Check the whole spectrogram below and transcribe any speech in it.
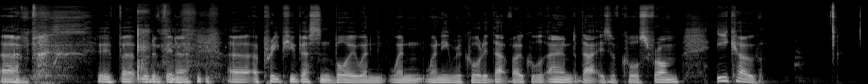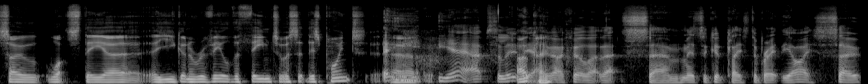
um, but would have been a, a prepubescent boy when, when, when he recorded that vocal. And that is, of course, from ICO, so, what's the? Uh, are you going to reveal the theme to us at this point? Uh, yeah, absolutely. okay. I, I feel like that's um, it's a good place to break the ice. So,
